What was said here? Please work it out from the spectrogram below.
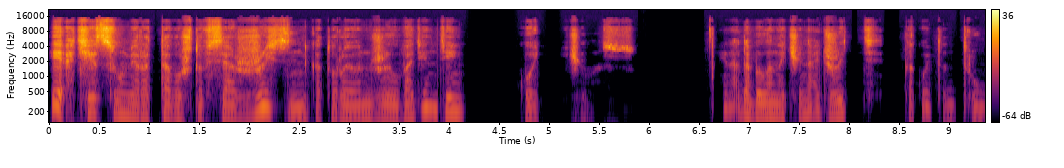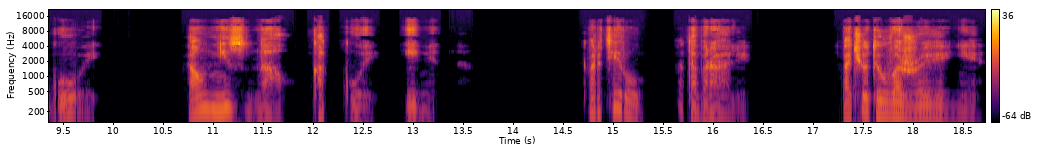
И отец умер от того, что вся жизнь, которую он жил в один день, кончилась. И надо было начинать жить какой-то другой. А он не знал, какой именно. Квартиру отобрали. Почет и уважение,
